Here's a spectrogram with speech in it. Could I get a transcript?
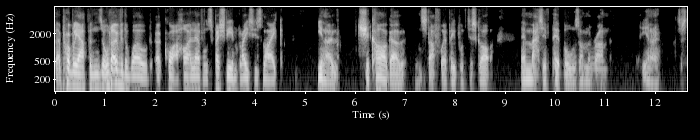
That probably happens all over the world at quite a high level, especially in places like, you know, Chicago and stuff where people have just got their massive pit bulls on the run. You know, just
